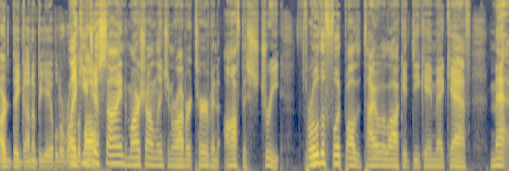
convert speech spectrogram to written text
aren't they going to be able to run like you ball? just signed Marshawn Lynch and Robert Turbin off the street. Throw the football to Tyler Lockett, DK Metcalf, Matt,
